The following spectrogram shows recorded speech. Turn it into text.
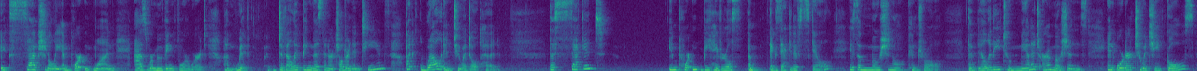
exceptionally important one as we're moving forward um, with developing this in our children and teens but well into adulthood. The second important behavioral um, executive skill is emotional control the ability to manage our emotions in order to achieve goals,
